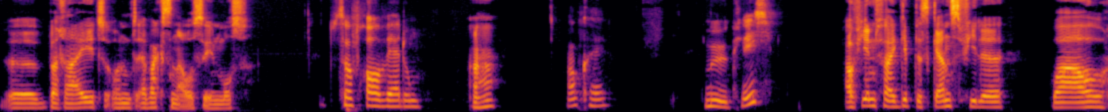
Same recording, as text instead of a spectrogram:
äh, bereit und erwachsen aussehen muss. Zur Frauwerdung. Aha. Okay. Möglich. Auf jeden Fall gibt es ganz viele Wow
